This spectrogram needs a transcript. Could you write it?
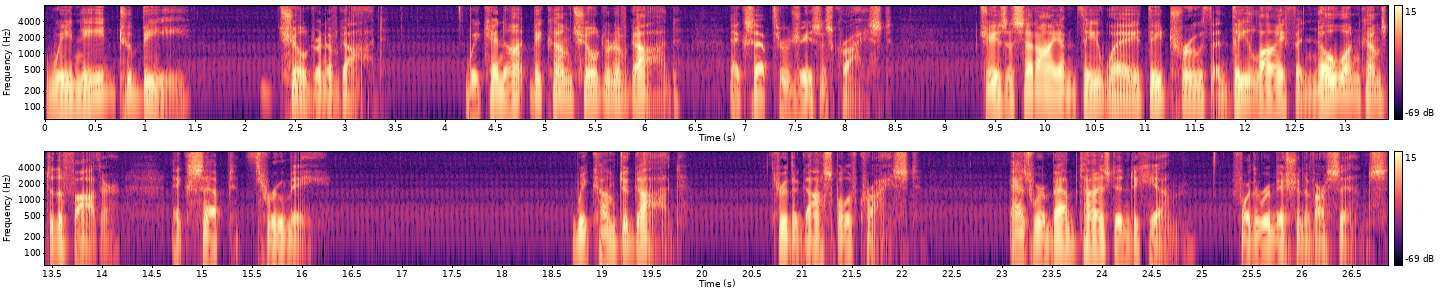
we need to be children of God. We cannot become children of God except through Jesus Christ. Jesus said, I am the way, the truth, and the life, and no one comes to the Father except through me. We come to God through the gospel of Christ as we're baptized into Him for the remission of our sins.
